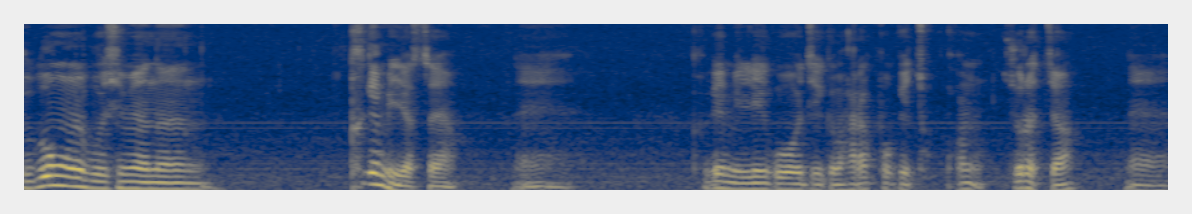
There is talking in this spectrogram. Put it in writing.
주봉을 보시면은 크게 밀렸어요. 네. 크게 밀리고 지금 하락폭이 조금 줄었죠. 네.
